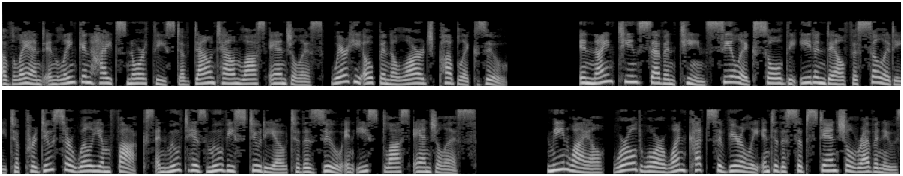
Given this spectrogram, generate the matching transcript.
of land in Lincoln Heights northeast of downtown Los Angeles, where he opened a large public zoo. In 1917 Selig sold the Edendale facility to producer William Fox and moved his movie studio to the zoo in East Los Angeles. Meanwhile, World War I cut severely into the substantial revenues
